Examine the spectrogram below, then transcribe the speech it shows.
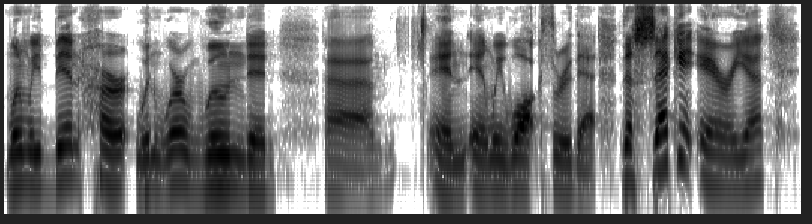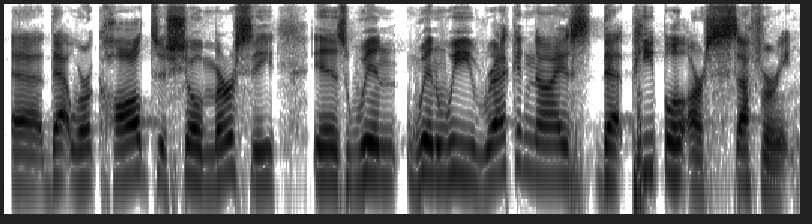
when we've been hurt, when we're wounded. Uh, and, and we walk through that. The second area uh, that we're called to show mercy is when, when we recognize that people are suffering.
